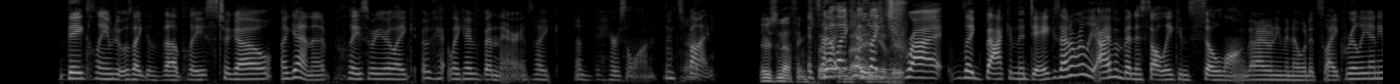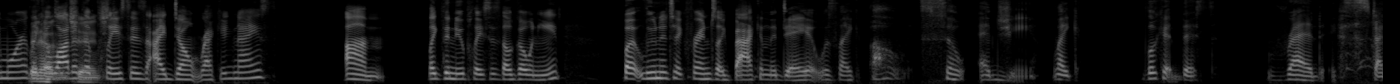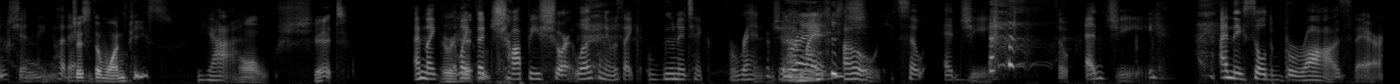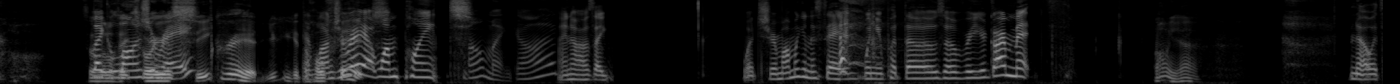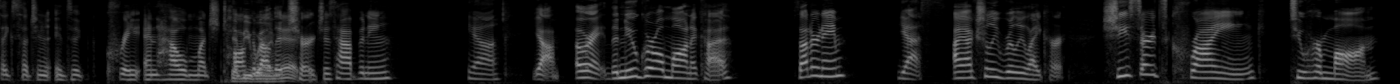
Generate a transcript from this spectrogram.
they claimed it was like the place to go. Again, a place where you're like, okay, like I've been there. It's like a hair salon. it's Yeah. fine. There's nothing It's special But like about has any like of it. try like back in the day because I don't really I haven't been to Salt Lake in so long that I don't even know what it's like really anymore. Like a hasn't lot of the changed. places I don't recognize, um, like the new places they'll go and eat. But Lunatic Fringe, like back in the day, it was like, oh, it's so edgy. Like, look at this red extension they put in. just the one piece. yeah, Oh shit! and like They were like the choppy short look, and it was like Lunatic Fringe, and I'm like, oh, he's so edgy, so edgy. And they sold bras there. It's a Like lingerie? Secret. You can get the And whole lingerie at one point. Oh my God. I know. I was like, "What's your mama gonna say when you put those over your garments?" Oh yeah. No, it's like such an it's a great and how much talk about the wearing that. church is happening. Yeah. Yeah. All right. The new girl, Monica. Is that her name? Yes. I actually really like her. She starts crying to her mom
